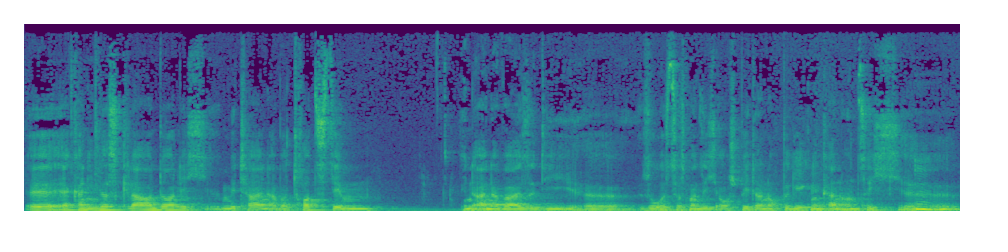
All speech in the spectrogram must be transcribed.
Äh, er kann ihm das klar und deutlich mitteilen, aber trotzdem in einer Weise, die äh, so ist, dass man sich auch später noch begegnen kann und sich äh, mhm.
